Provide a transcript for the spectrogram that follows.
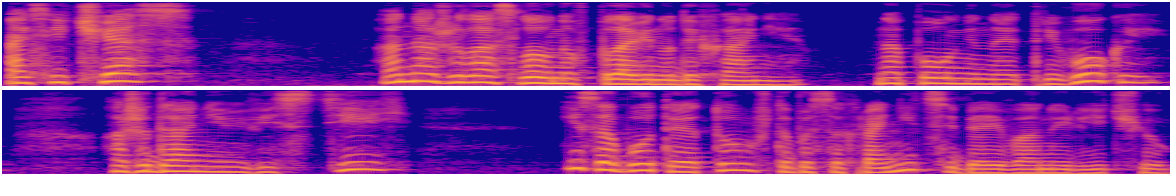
А сейчас она жила словно в половину дыхания, наполненная тревогой, ожиданием вестей и заботой о том, чтобы сохранить себя Ивану Ильичу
